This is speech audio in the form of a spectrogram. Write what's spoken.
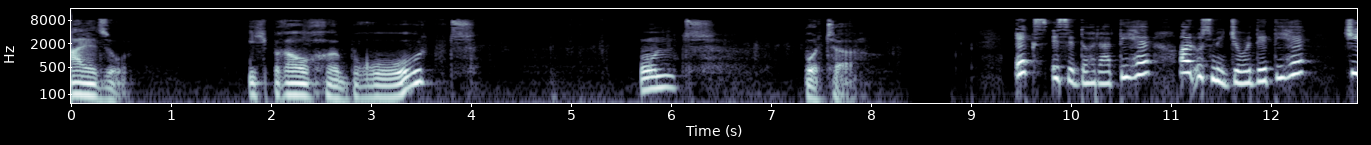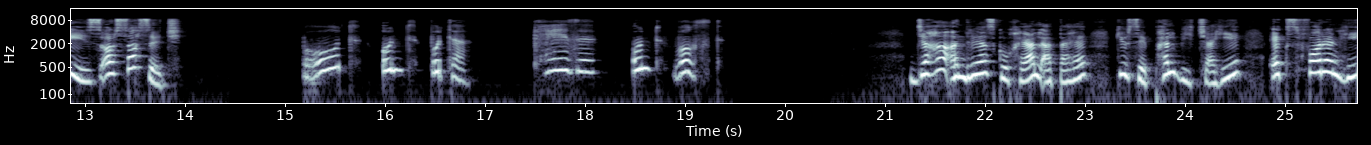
Also, ich brauche Brot und Butter. X इसे दोहराती है और उसमें जोड़ देती है चीज़ और sausage und Butter. Käse und Wurst. जहाँ अंद्रयास को ख्याल आता है कि उसे फल भी चाहिए एक्स फ़ौरन ही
